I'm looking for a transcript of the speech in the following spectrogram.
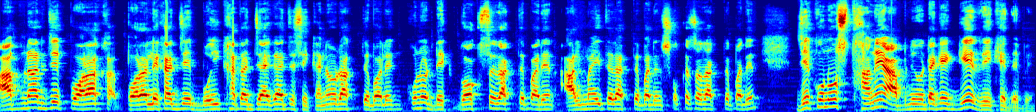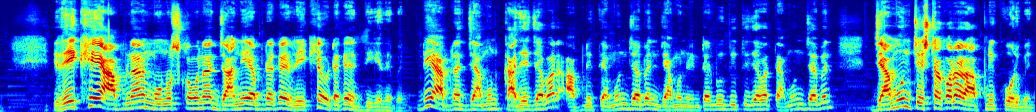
আপনার যে পড়া পড়ালেখার যে বই খাতার জায়গা আছে সেখানেও রাখতে পারেন, কোনো ডেক, বক্সে রাখতে পারেন, আলমারিতে রাখতে পারেন, শোকেসে রাখতে পারেন, যে কোনো স্থানে আপনি ওটাকে গিয়ে রেখে দেবেন। রেখে আপনার মনস্কামনা জানিয়ে আপনাকে রেখে ওটাকে দিয়ে দেবেন। দিয়ে আপনার যেমন কাজে যাবার, আপনি তেমন যাবেন, যেমন ইন্টারভিউ দিতে যাবার, তেমন যাবেন, যেমন চেষ্টা করার আপনি করবেন।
